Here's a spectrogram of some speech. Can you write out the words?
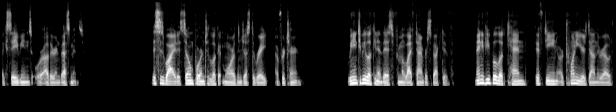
like savings or other investments. This is why it is so important to look at more than just the rate of return. We need to be looking at this from a lifetime perspective. Many people look 10, 15, or 20 years down the road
